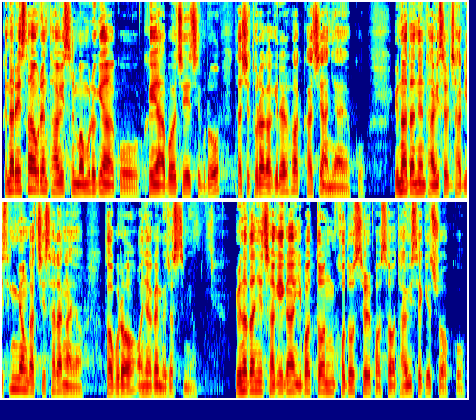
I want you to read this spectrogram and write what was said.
그날에 사울은 다윗을 머무르게 하고 그의 아버지의 집으로 다시 돌아가기를 허락하지 아니하였고 요나단은 다윗을 자기 생명같이 사랑하여 더불어 언약을 맺었으며 요나단이 자기가 입었던 겉옷을 벗어 다윗에게 주었고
